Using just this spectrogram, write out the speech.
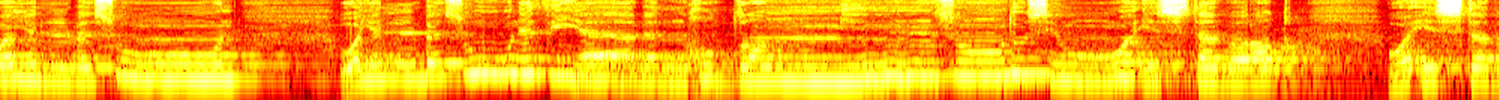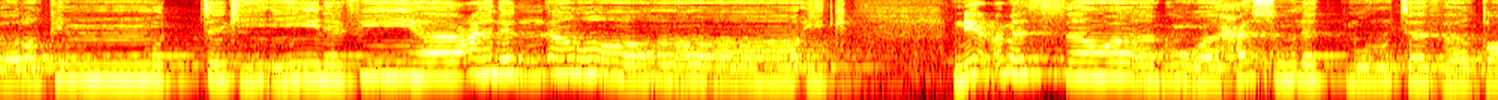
ويلبسون ويلبسون ثيابا خضرا من سندس واستبرق واستبرق متكئين فيها على الأرائك نعم الثواب وحسنت مرتفقا.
